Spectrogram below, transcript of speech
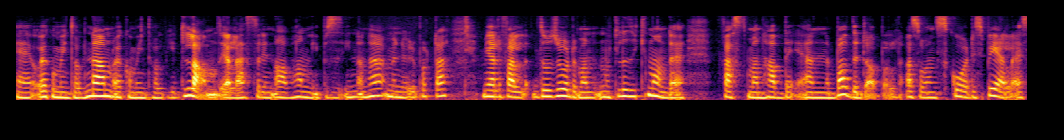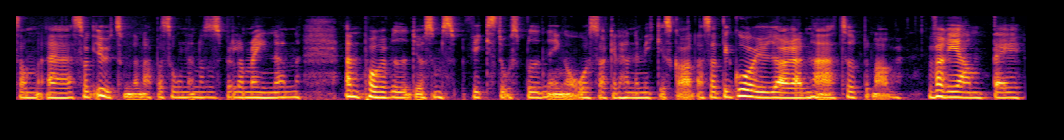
Eh, och jag kommer inte ihåg namn och jag kommer inte ihåg vilket land. Jag läste din avhandling precis innan här men nu är det borta. Men i alla fall, då gjorde man något liknande fast man hade en body double. Alltså en skådespelare som eh, såg ut som den här personen och så spelade man in en, en porrvideo som fick stor spridning och orsakade henne mycket skada. Så att det går ju att göra den här typen av varianter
